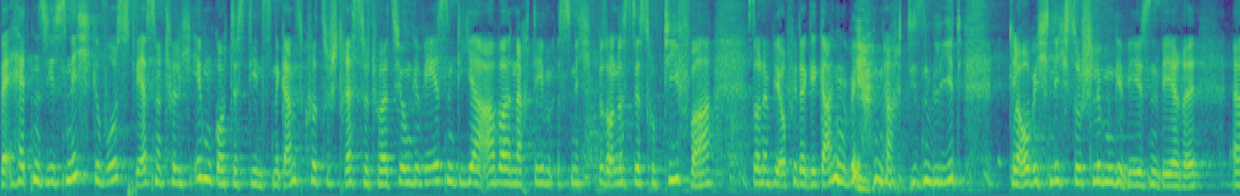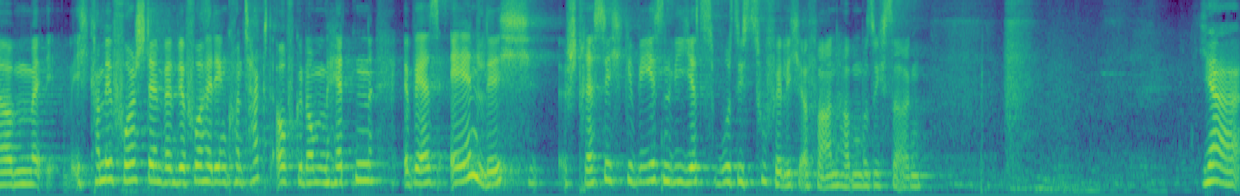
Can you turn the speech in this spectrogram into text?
Hätten Sie es nicht gewusst, wäre es natürlich im Gottesdienst eine ganz kurze Stresssituation gewesen, die ja aber, nachdem es nicht besonders disruptiv war, sondern wir auch wieder gegangen wären nach diesem Lied, glaube ich, nicht so schlimm gewesen wäre. Ähm, ich kann mir vorstellen, wenn wir vorher den Kontakt aufgenommen hätten, wäre es ähnlich stressig gewesen wie jetzt, wo Sie es zufällig erfahren haben, muss ich sagen. Ja,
